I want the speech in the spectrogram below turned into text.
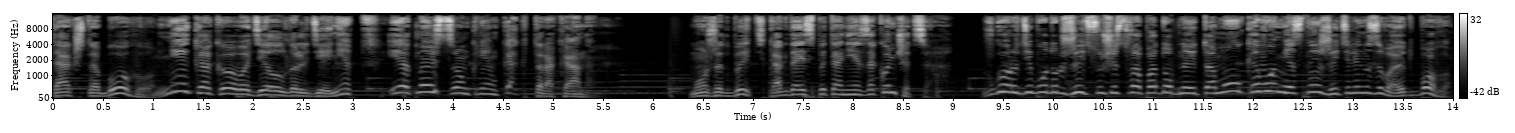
Так что богу никакого дела до людей нет, и относится он к ним как к тараканам. Может быть, когда испытания закончатся, в городе будут жить существа, подобные тому, кого местные жители называют богом.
